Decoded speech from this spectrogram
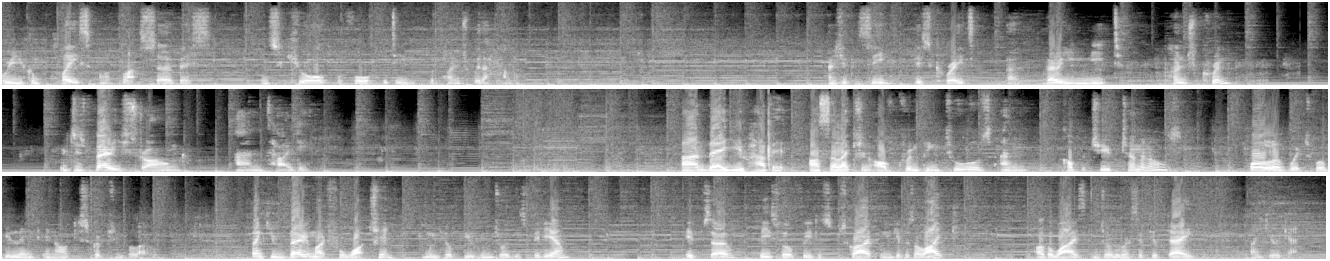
or you can place on a flat surface and secure before hitting the punch with a hammer. As you can see, this creates a very neat punch crimp, which is very strong and tidy. And there you have it, our selection of crimping tools and copper tube terminals, all of which will be linked in our description below. Thank you very much for watching, we hope you've enjoyed this video. If so, please feel free to subscribe and give us a like. Otherwise, enjoy the rest of your day. Thank you again.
